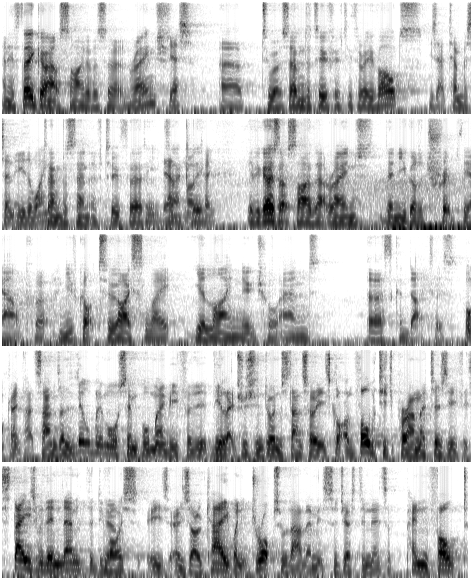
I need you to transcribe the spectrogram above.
And if they go outside of a certain range, yes, uh, 207 to 253 volts. Is that 10% either way? 10% of 230, exactly. okay. If it goes outside that range, then you've got to trip the output and you've got to isolate your line neutral and earth conductors. Okay, that sounds a little bit more simple maybe for the, the electrician to understand. So it's got a voltage parameters. If it stays within them, the device yep. is, is okay. When it drops without them, it's suggesting there's a pen fault.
